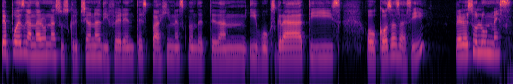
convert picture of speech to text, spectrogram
te puedes ganar una suscripción a diferentes páginas donde te dan ebooks gratis o cosas así, pero es solo un mes.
